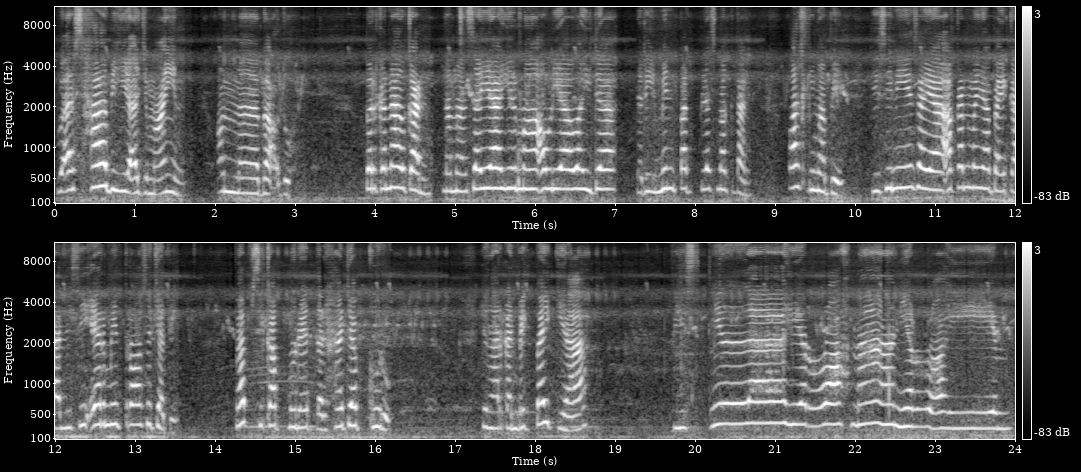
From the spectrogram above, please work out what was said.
wa ashabihi ajma'in. Amma ba'du. Perkenalkan, nama saya Hilma Aulia Wahida dari Min 14 Maktan, kelas 5B. Di sini saya akan menyampaikan siar Mitro Sejati, bab sikap murid terhadap guru. Dengarkan baik-baik ya. Bismillahirrahmanirrahim.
